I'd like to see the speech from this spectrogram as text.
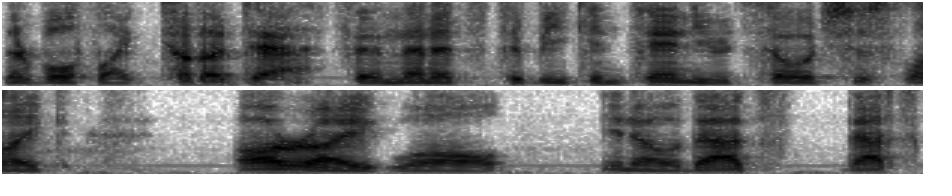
they're both like to the death. And then it's to be continued. So it's just like all right well you know that's that's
